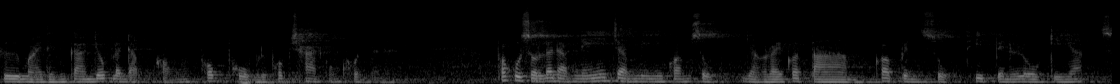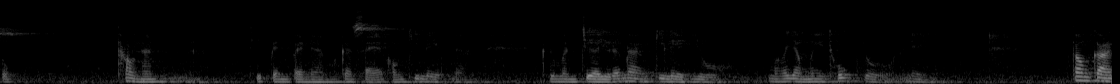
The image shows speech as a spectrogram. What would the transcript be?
คือหมายถึงการยกระดับของภพภูมิหรือภพชาติของคนนะนะเพราะกุศลระดับนี้จะมีความสุขอย่างไรก็ตาม ก็เป็นสุขที่เป็นโลกียะสุข เท่านั้นนะที่เป็นไปในกระแสของกิเลสนะคือมันเจืออยู่ด้านหน้ากิเลสอยู่ มันก็ยังมีทุกข์อยู่นั่นเอง ต้องการ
